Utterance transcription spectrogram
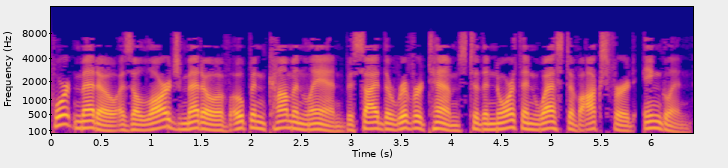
Port Meadow is a large meadow of open common land beside the River Thames to the north and west of Oxford, England.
